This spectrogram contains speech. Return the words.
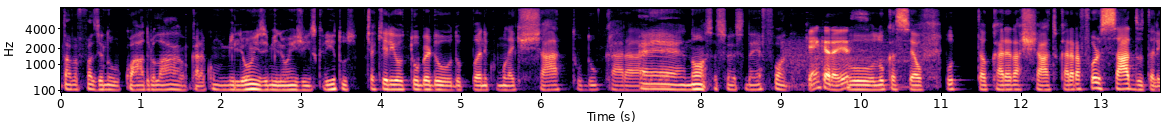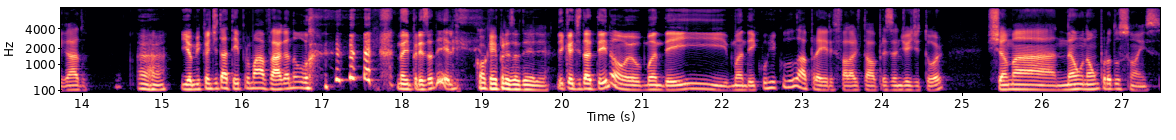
tava fazendo o quadro lá, um cara com milhões e milhões de inscritos. Tinha aquele youtuber do, do Pânico, moleque chato do caralho. É, nossa, isso, isso daí é foda. Quem que era esse? O Lucas Self. Puta, o cara era chato, o cara era forçado, tá ligado? Aham. E eu me candidatei pra uma vaga no na empresa dele. Qual que é a empresa dele? Me candidatei não, eu mandei mandei currículo lá pra eles, falaram que tava precisando de editor. Chama Não Não Produções.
